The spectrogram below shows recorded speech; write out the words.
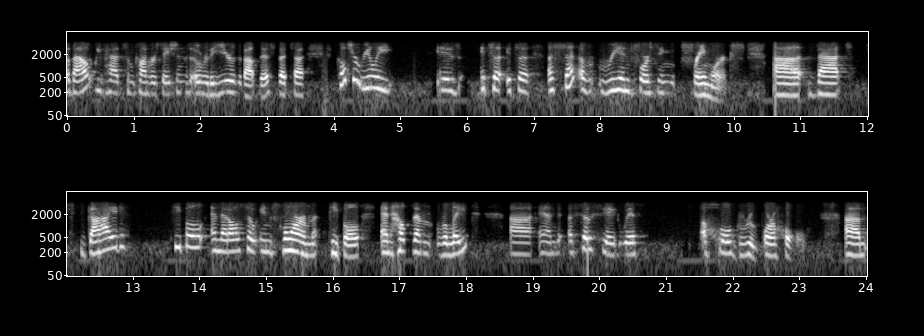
about. We've had some conversations over the years about this, but uh, culture really is it's a it's a, a set of reinforcing frameworks uh, that guide people and that also inform people and help them relate uh, and associate with a whole group or a whole. Um,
